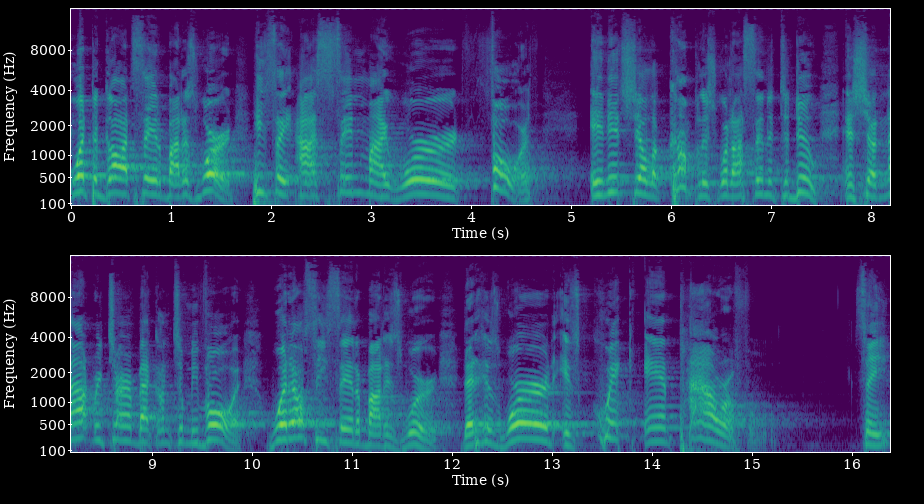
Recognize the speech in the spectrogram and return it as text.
what did God say about his word? He said, I send my word forth and it shall accomplish what I sent it to do, and shall not return back unto me void. What else he said about his word? That his word is quick and powerful. See,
